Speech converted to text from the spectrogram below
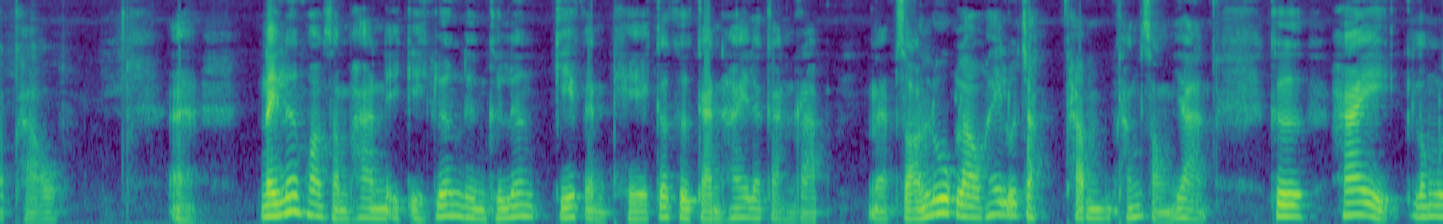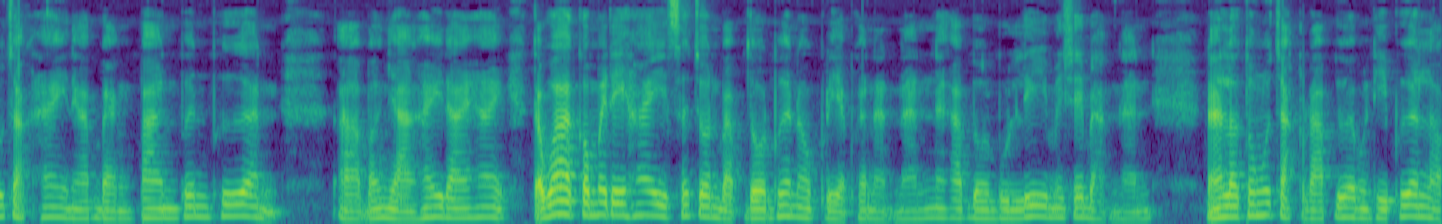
กับเขา ในเรื่องความสัมพันธ์อีกอีกเรื่องหนึ่งคือเรื่อง give and take ก็คือการให้และการรับ นะสอนลูกเราให้รู้จักทำทั้ง2ออย่าง คือให้ต้องรู้จักให้นะครับแบ่งปันเพื่อนๆอบางอย่างให้ได้ให้ แต่ว่าก็ไม่ได้ให้ซะจนแบบโดนเพื่อนเอาเปรียบขนาดนั้นนะครับโดนบูลลี่ไม่ใช่แบบนั้นนะเราต้องรู้จักรับด้วยบางทีเพื่อนเรา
